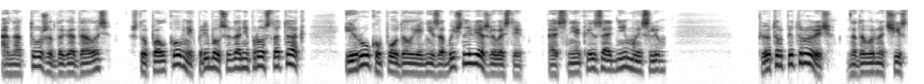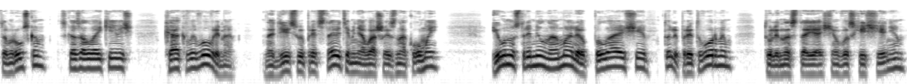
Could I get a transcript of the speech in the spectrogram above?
Она тоже догадалась, что полковник прибыл сюда не просто так, и руку подал ей не из обычной вежливости, а с некой задней мыслью. «Петр Петрович, на довольно чистом русском, — сказал Войкевич, — как вы вовремя. Надеюсь, вы представите меня вашей знакомой?» И он устремил на Амалию пылающие, то ли притворным, то ли настоящим восхищением,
